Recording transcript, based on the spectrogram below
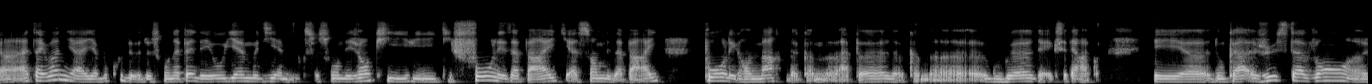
à Taïwan, il y a, il y a beaucoup de, ce qu'on appelle des OEM, ODM. Donc, ce sont des gens qui, qui, font les appareils, qui assemblent les appareils pour les grandes marques bah, comme Apple, comme euh, Google, etc. Quoi. Et euh, donc, juste avant, euh,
